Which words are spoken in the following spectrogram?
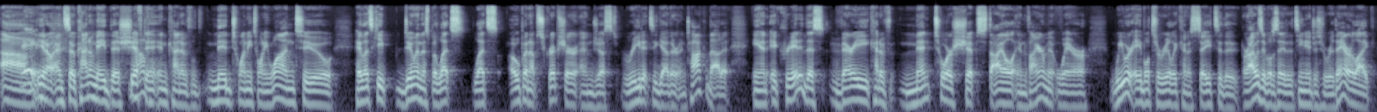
Um, hey. You know, and so kind of made this shift in, in, kind of mid 2021 to hey, let's keep doing this, but let's let's open up Scripture and just read it together and talk about it. And it created this very kind of mentorship style environment where we were able to really kind of say to the, or I was able to say to the teenagers who were there, like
